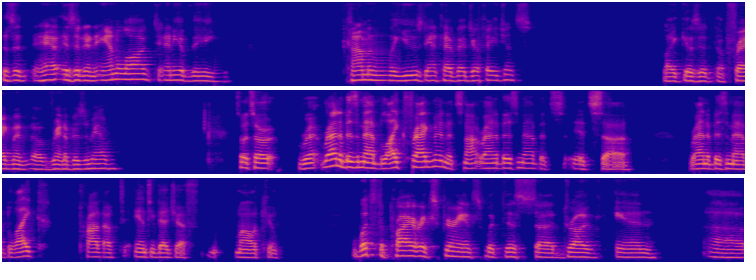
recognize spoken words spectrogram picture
Does it have, is it an analog to any of the commonly used anti-VEGF agents? Like, is it a fragment of ranibizumab? So it's a ranibizumab-like fragment. It's not ranibizumab. It's it's uh, ranibizumab-like product anti-VEGF molecule. What's the prior experience with this uh, drug in uh,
